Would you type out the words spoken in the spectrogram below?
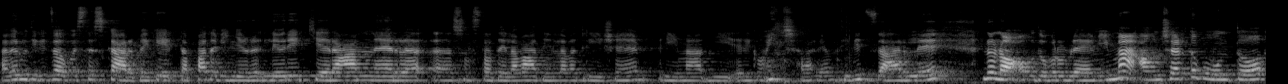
aver utilizzato queste scarpe che tappatevi le, le orecchie runner eh, sono state lavate in lavatrice prima di ricominciare a utilizzarle, non ho avuto problemi, ma a un certo punto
